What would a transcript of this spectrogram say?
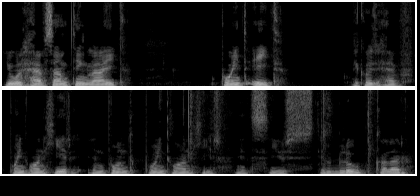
you will have something like 0.8 because you have 0.1 here and 0.1 here. Let's use still blue color.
